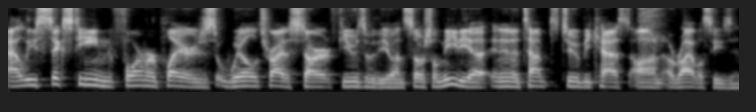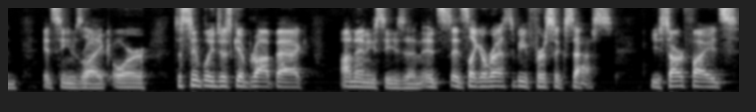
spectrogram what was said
at least 16 former players will try to start feuds with you on social media in an attempt to be cast on a rival season, it seems Right. like, or to simply just get brought back on any season. It's it's like a recipe for success. You start fights,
